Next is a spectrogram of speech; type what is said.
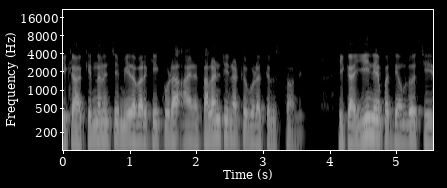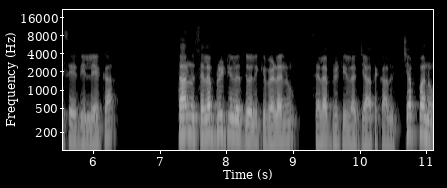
ఇక కింద నుంచి మీద వరకు కూడా ఆయన తలంటినట్లు కూడా తెలుస్తోంది. ఇక ఈ నేపథ్యంలో చేసేది లేక తాను సెలబ్రిటీల జోలికి వెళ్ళను సెలబ్రిటీల జాతకాలు చెప్పను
